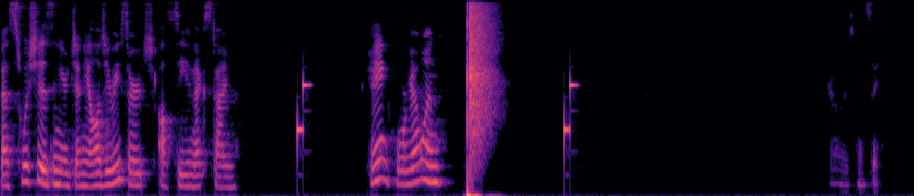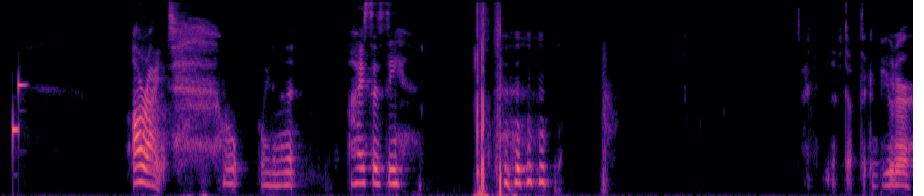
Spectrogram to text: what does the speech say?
Best wishes in your genealogy research. I'll see you next time. Okay, we're going. I was going to say. All right. Oh, wait a minute. Hi, sissy. Lift up the computer.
